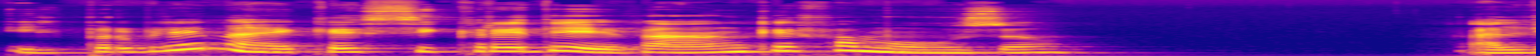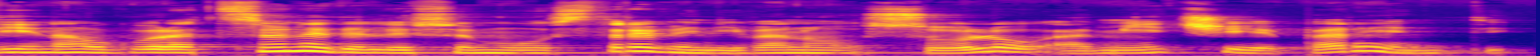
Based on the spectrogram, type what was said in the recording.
Il problema è che si credeva anche famoso. All'inaugurazione delle sue mostre venivano solo amici e parenti.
